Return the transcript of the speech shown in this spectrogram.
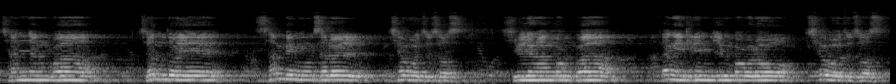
찬양과 전도의 삼백용사를 채워주소서. 신령한 복과 땅의 기름진 복으로 채워주소서.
